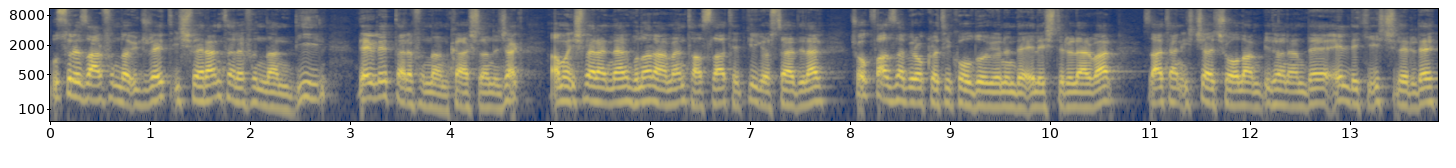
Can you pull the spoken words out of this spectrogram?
Bu süre zarfında ücret işveren tarafından değil devlet tarafından karşılanacak. Ama işverenler buna rağmen taslağa tepki gösterdiler. Çok fazla bürokratik olduğu yönünde eleştiriler var. Zaten işçi açığı olan bir dönemde eldeki işçileri de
